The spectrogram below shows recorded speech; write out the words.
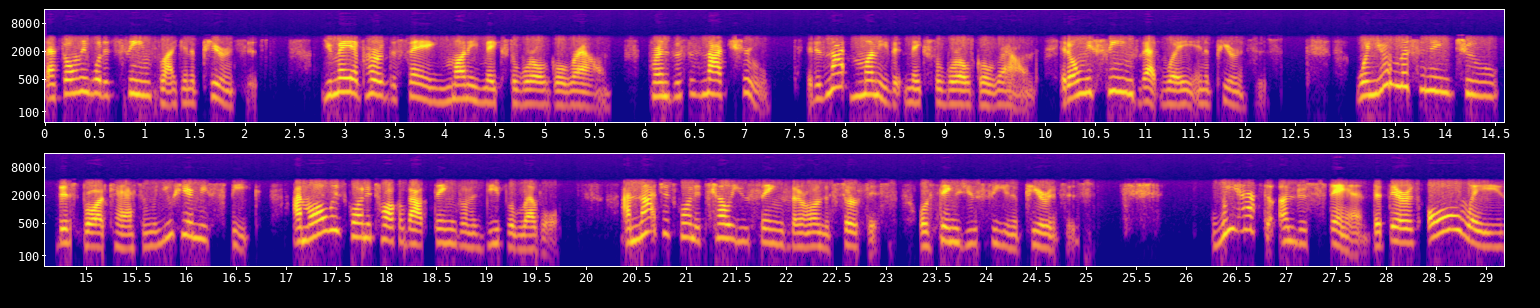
That's only what it seems like in appearances. You may have heard the saying, money makes the world go round. Friends, this is not true. It is not money that makes the world go round. It only seems that way in appearances. When you're listening to this broadcast and when you hear me speak, I'm always going to talk about things on a deeper level. I'm not just going to tell you things that are on the surface or things you see in appearances. We have to understand that there is always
